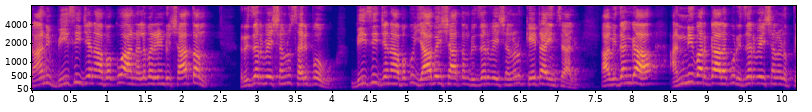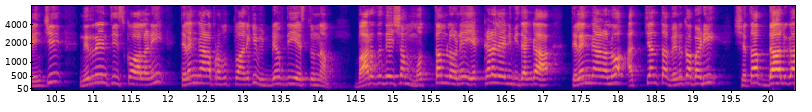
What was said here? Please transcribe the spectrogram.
కానీ బీసీ జనాభాకు ఆ నలభై రెండు శాతం రిజర్వేషన్లు సరిపోవు. బీసీ జనాభాకు యాభై శాతం రిజర్వేషన్లను కేటాయించాలి. ఆ విధంగా అన్ని వర్గాలకు రిజర్వేషన్లను పెంచి నిర్ణయం తీసుకోవాలని తెలంగాణ ప్రభుత్వానికి విజ్ఞప్తి చేస్తున్నాం. భారతదేశం మొత్తంలోనే ఎక్కడ లేని విధంగా తెలంగాణలో అత్యంత వెనుకబడి శతాబ్దాలుగా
